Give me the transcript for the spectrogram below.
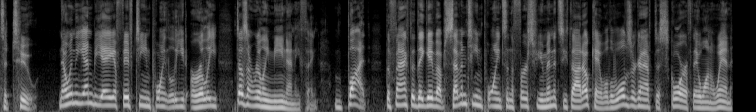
to 2. Now, in the NBA, a 15 point lead early doesn't really mean anything. But the fact that they gave up 17 points in the first few minutes, you thought, okay, well, the Wolves are going to have to score if they want to win.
